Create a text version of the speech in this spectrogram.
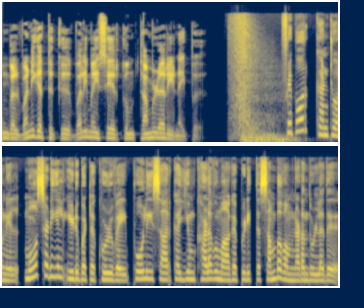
உங்கள் வணிகத்துக்கு வலிமை சேர்க்கும் தமிழர் இணைப்பு. ஃப்ரிபோர்க் கண்டோனில் மோசடியில் ஈடுபட்ட குழுவை போலீசார் கையும் களவுமாக பிடித்த சம்பவம் நடந்துள்ளது.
